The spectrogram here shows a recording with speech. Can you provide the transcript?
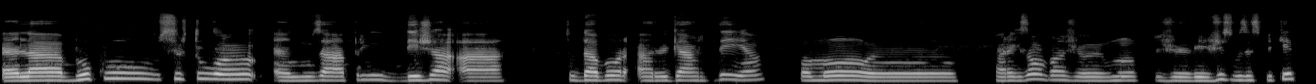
Elle a beaucoup, surtout, hein, elle nous a appris déjà à tout d'abord à regarder hein, comment, euh, par exemple, hein, je, je vais juste vous expliquer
